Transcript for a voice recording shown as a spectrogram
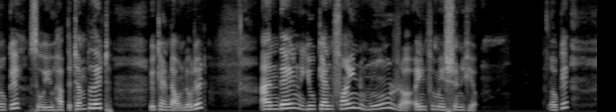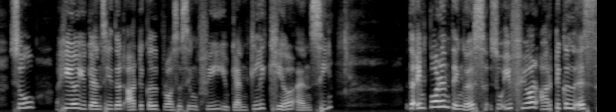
Okay so you have the template you can download it. And then you can find more uh, information here. Okay so here you can see that article processing fee. You can click here and see. The important thing is so if your article is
